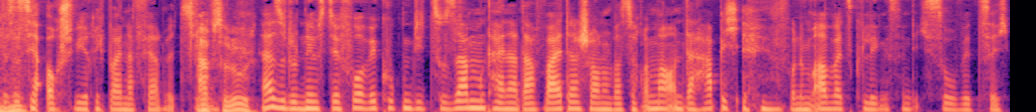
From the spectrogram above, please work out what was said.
Das ist ja auch schwierig bei einer Fernbeziehung. Absolut. Also du nimmst dir vor, wir gucken die zusammen, keiner darf weiterschauen und was auch immer. Und da habe ich von einem Arbeitskollegen, das finde ich so witzig.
